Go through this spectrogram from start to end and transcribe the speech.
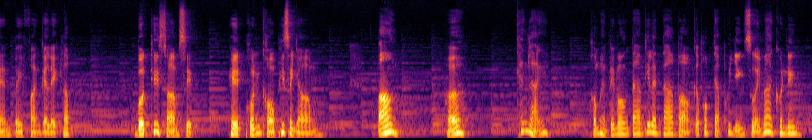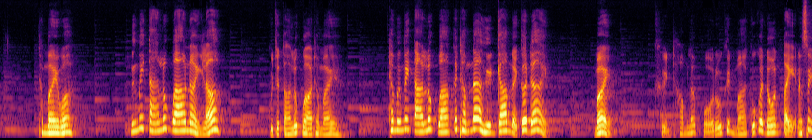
นั้นไปฟังกันเลยครับ บทที่ 30 เหตุผลของพี่สยาม ปองเฮ้อข้างหลัง ผมหันไปมองตามที่ลันตาบอกก็พบกับผู้หญิงสวยมากคนหนึ่งทำไมวะ มึงไม่ตาลูกวาวหน่อยเหรอ กูจะตาลูกวาวทำไม ถ้ามึงไม่ตาลูกวาวก็ทำหน้าหืนกามหน่อยก็ได้ ไม่ขืนทำแล้วผัวรู้ขึ้นมากูก็โดนเตะนะสิ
